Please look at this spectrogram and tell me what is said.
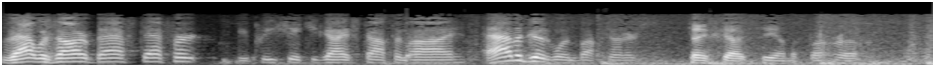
That was our best effort. We appreciate you guys stopping by. Have a good one, Bucknutters. Thanks, guys. See you on the front row.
